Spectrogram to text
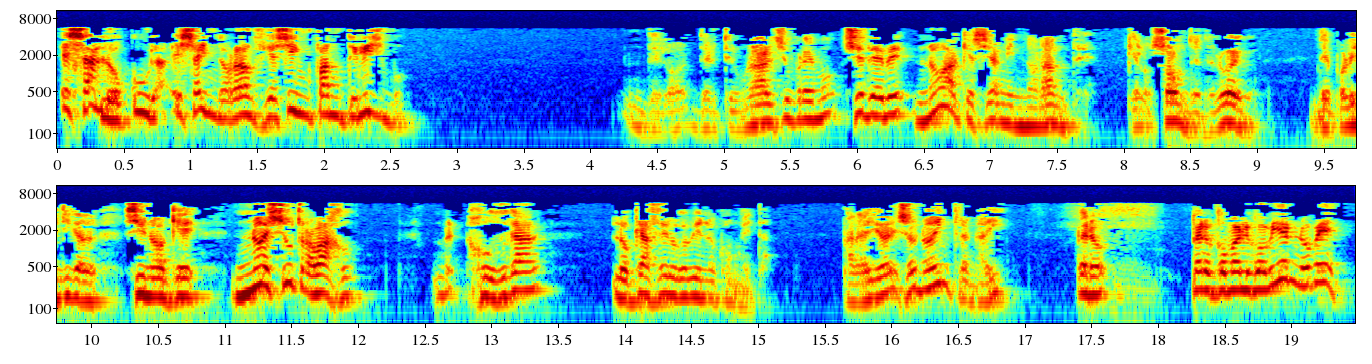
Esa locura, esa ignorancia, ese infantilismo del Tribunal Supremo se debe no a que sean ignorantes, que lo son desde luego, de política, sino que no es su trabajo juzgar lo que hace el gobierno con ETA. Para ellos eso no entran ahí. Pero, pero como el gobierno ve,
